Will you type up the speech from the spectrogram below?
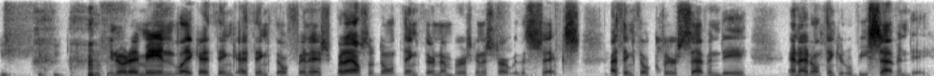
You know what I mean? Like I think I think they'll finish, but I also don't think their number is going to start with a six. I think they'll clear seventy, and I don't think it'll be seventy.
